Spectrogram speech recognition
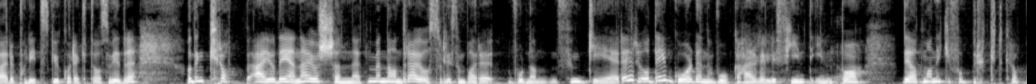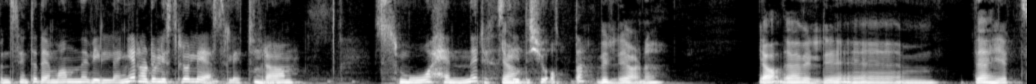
være politisk ukorrekte osv. Og, så og den kropp er jo det ene er jo skjønnheten, men det andre er jo også liksom bare hvordan den fungerer. Og det går denne boka her veldig fint inn på. Det at man ikke får brukt kroppen sin til det man vil lenger. Har du lyst til å lese litt fra mm. Små hender, side ja, 28. Veldig gjerne. Ja, det er veldig eh, Det er helt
